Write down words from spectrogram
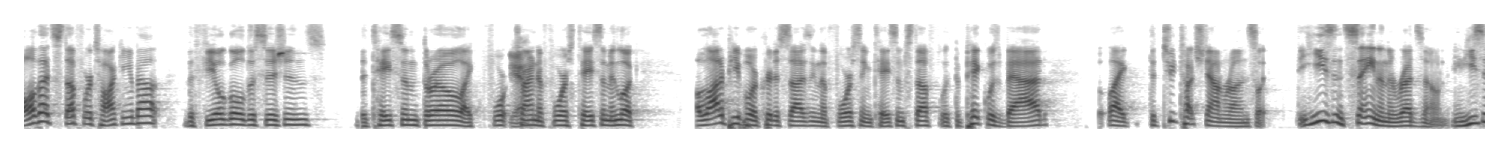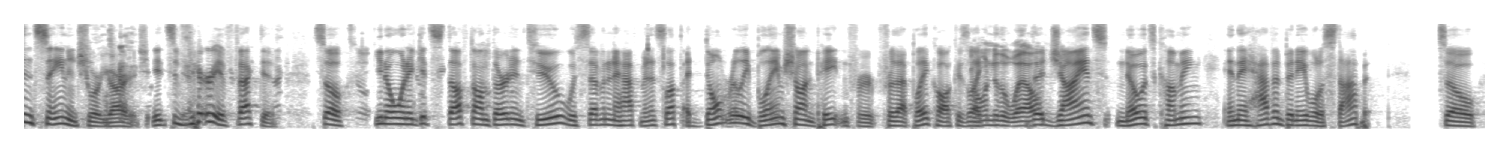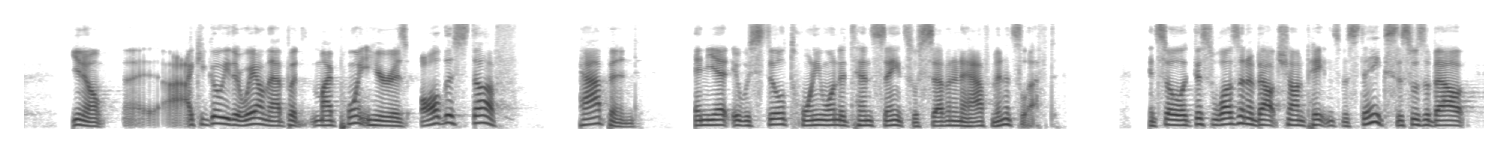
all that stuff we're talking about, the field goal decisions, the Taysom throw, like for, yeah. trying to force Taysom. And look, a lot of people are criticizing the forcing Taysom stuff. Like the pick was bad, like the two touchdown runs, like he's insane in the red zone and he's insane in short yardage. It's yeah. very effective. So, you know, when it gets stuffed on third and two with seven and a half minutes left, I don't really blame Sean Payton for, for that play call because, like, the, well. the Giants know it's coming and they haven't been able to stop it. So, you know, I could go either way on that. But my point here is all this stuff happened, and yet it was still 21 to 10 Saints with seven and a half minutes left. And so, like, this wasn't about Sean Payton's mistakes. This was about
